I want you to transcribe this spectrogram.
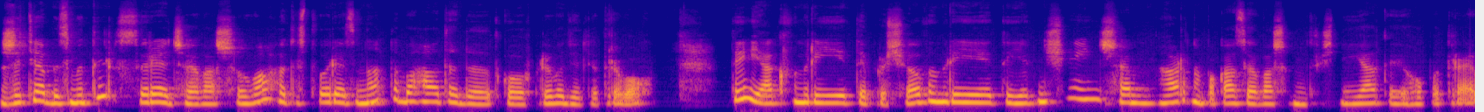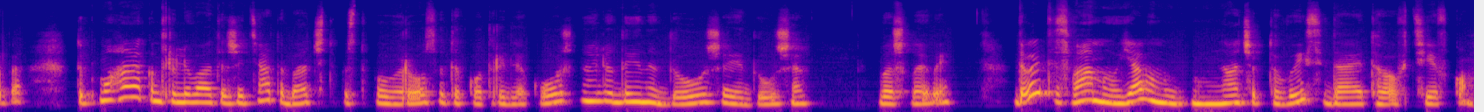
Життя без мети розсереджує вашу увагу та створює занадто багато додаткових приводів для тривог. Те, як ви мрієте, про що ви мрієте, як ніщо інше, гарно показує ваше внутрішнє я та його потреби, допомагає контролювати життя та бачити поступовий розвиток, котрий для кожної людини дуже і дуже важливий. Давайте з вами уявимо, начебто ви сідаєте в автівку.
